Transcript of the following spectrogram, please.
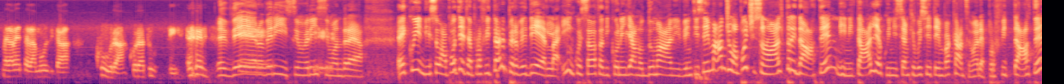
veramente la musica cura, cura tutti. È vero, e, verissimo, verissimo sì. Andrea. E quindi insomma potete approfittare per vederla in questa data di Conigliano domani il 26 maggio, ma poi ci sono altre date in Italia, quindi se anche voi siete in vacanza magari approfittate.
